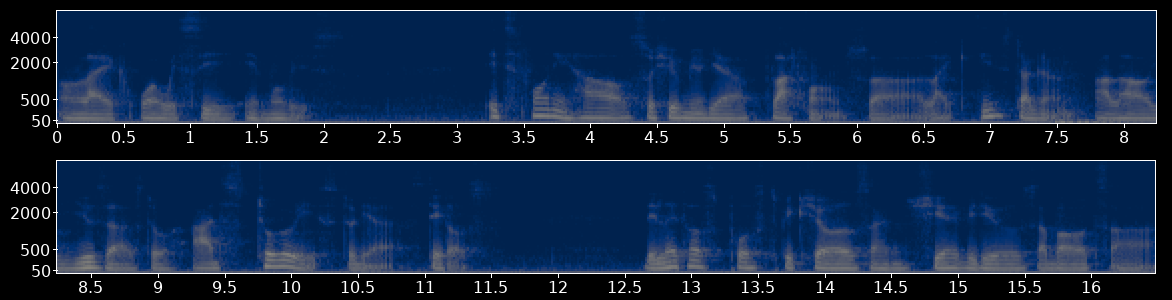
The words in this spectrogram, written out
unlike what we see in movies. It's funny how social media platforms uh, like Instagram allow users to add stories to their status. They let us post pictures and share videos about uh,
